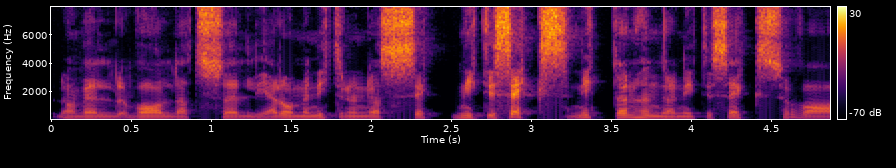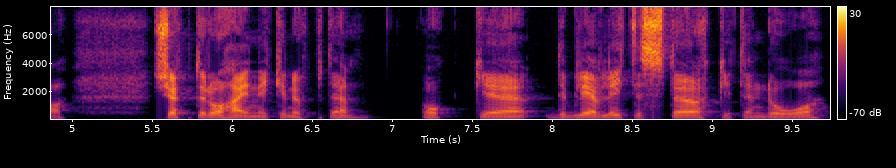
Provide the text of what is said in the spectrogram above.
de väl valde att sälja då, men 1996, 1996 så var, köpte då Heineken upp det. Och eh, det blev lite stökigt ändå.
